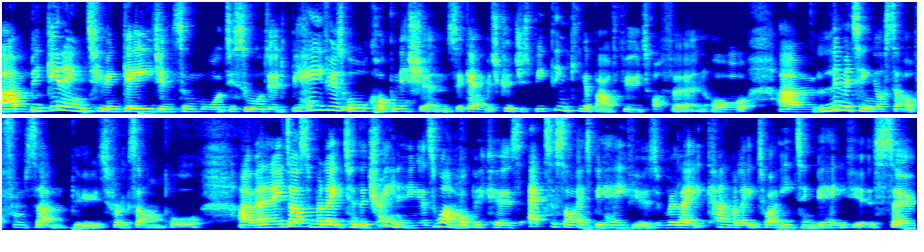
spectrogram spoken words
um, beginning to engage in some more disordered behaviors or cognitions, again, which could just be thinking about foods often or um, limiting yourself from certain foods, for example. Um, and it does relate to the training as well, because exercise behaviors relate can relate to our eating behaviors. So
